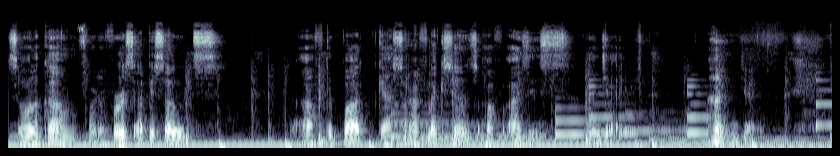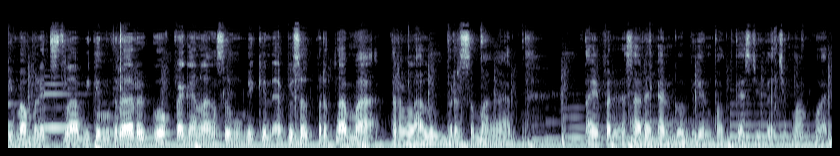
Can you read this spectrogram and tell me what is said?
So welcome for the first episodes of the podcast Reflections of Aziz. Anjay. Anjay. 5 menit setelah bikin trailer gue pengen langsung bikin episode pertama. Terlalu bersemangat. Tapi pada dasarnya kan gue bikin podcast juga cuma buat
